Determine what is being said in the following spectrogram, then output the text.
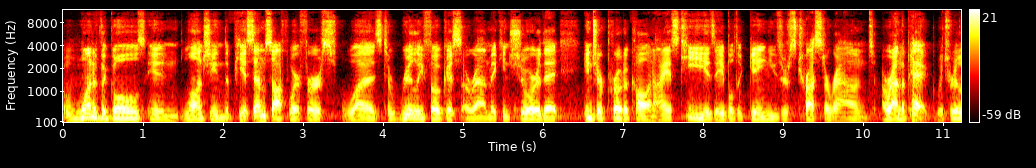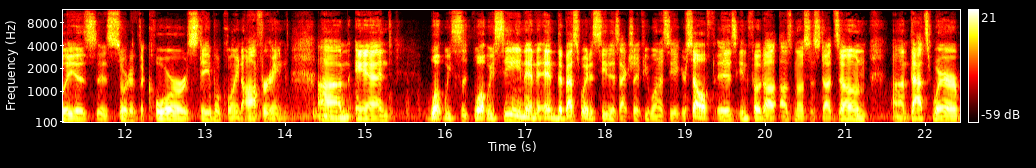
one of the goals in launching the PSM software first was to really focus around making sure that interprotocol and IST is able to gain users' trust around around the peg, which really is is sort of the core stablecoin offering. Um, and what we what we've seen, and, and the best way to see this actually, if you want to see it yourself, is info.osmosis.zone. Um, that's where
